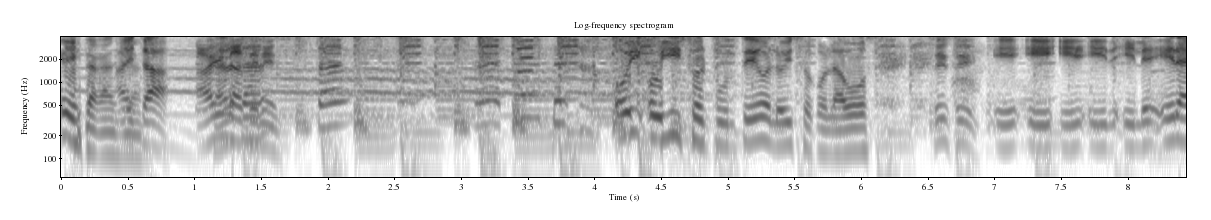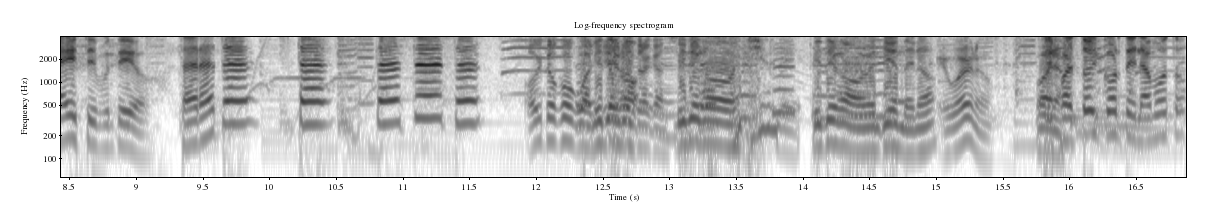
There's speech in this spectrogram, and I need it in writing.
esta canción. Ahí está. Ahí la tenés. Hoy, hoy hizo el punteo, lo hizo con la voz. Sí, sí. Y, y, y, y- y le- era este el punteo. Tarata, ta, ta, ta, ta. Hoy tocó ¿Viste cualquier cómo, otra canción. ¿Viste cómo me entiende? ¿Viste cómo me entiende, no? Y bueno, Le Bueno, faltó el corte de la moto.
